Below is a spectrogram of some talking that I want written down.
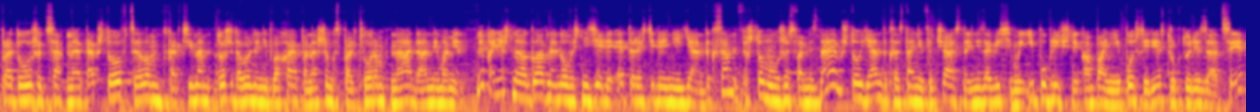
продолжится. Э, так что в целом картина тоже довольно неплохая по нашим экспортерам на данный момент. Ну и, конечно, главная новость недели – это разделение Яндекса. Что мы уже с вами знаем, что Яндекс останется частной, независимой и публичной компанией после реструктуризации.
